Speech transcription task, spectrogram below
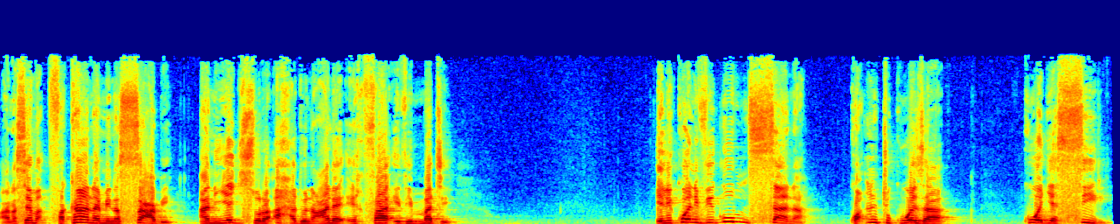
Anasema fakana min assabi an yajsura ahadun ala ikhfai dhimmati. Ilikuwa ni vigumu sana kwa mtu kuweza kuwa jasiri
